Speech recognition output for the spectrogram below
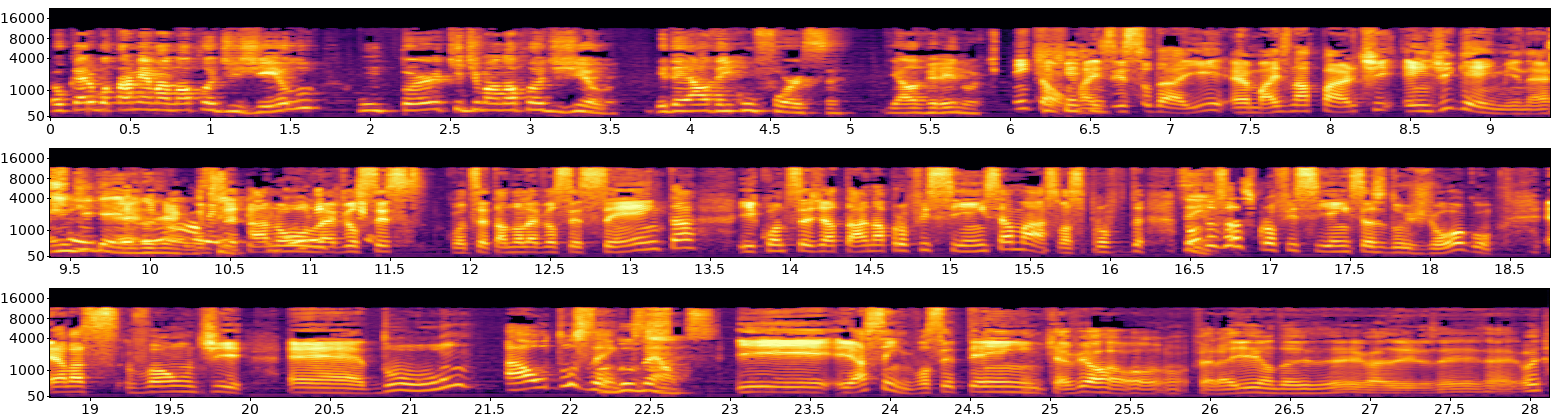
eu quero botar minha manopla de gelo, um perk de manopla de gelo. E daí ela vem com força. E ela vira inútil. Então, mas isso daí é mais na parte endgame, né? Endgame do É, jogo. quando você tá no level ses- quando você tá no level 60 e quando você já tá na proficiência máxima. As prof- Todas as proficiências do jogo, elas vão de é, do 1 ao 200. São 200. E, e assim, você tem. Quer ver? Ó, peraí, um, dois, três, quatro, seis, sete, oito.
